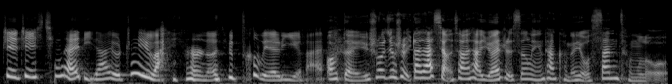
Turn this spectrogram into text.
这这青苔底下有这玩意儿呢？就特别厉害。哦，等于说就是大家想象一下，原始森林它可能有三层楼，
